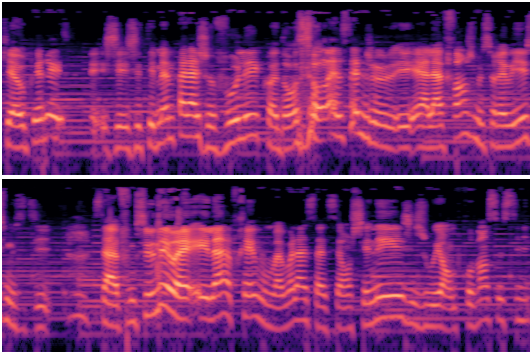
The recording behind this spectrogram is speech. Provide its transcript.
Qui, a opéré. J'étais même pas là, je volais quoi, dans, sur la scène. et à la fin, je me suis réveillée, je me suis dit, ça a fonctionné, ouais. Et là, après, bon, bah voilà, ça s'est enchaîné. J'ai joué en province aussi.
